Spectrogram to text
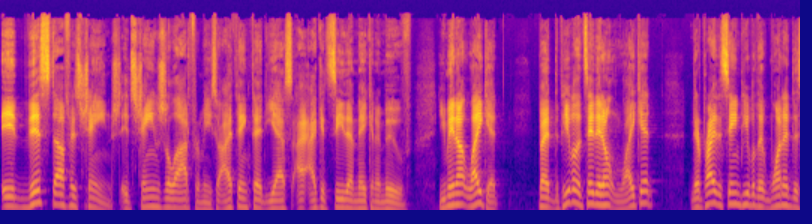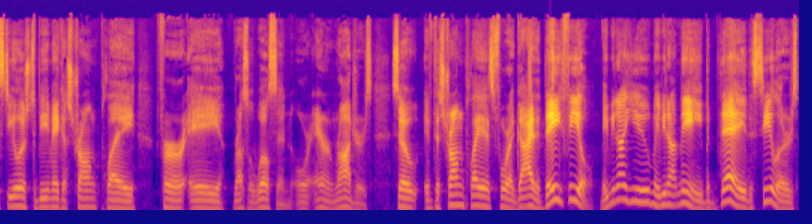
It, this stuff has changed. It's changed a lot for me. So I think that yes, I, I could see them making a move. You may not like it, but the people that say they don't like it, they're probably the same people that wanted the Steelers to be make a strong play for a Russell Wilson or Aaron Rodgers. So if the strong play is for a guy that they feel, maybe not you, maybe not me, but they, the Steelers,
